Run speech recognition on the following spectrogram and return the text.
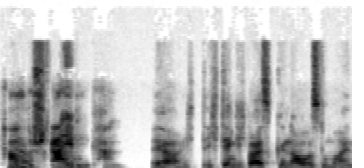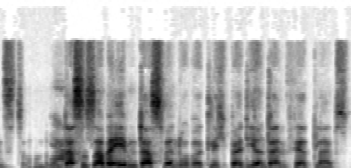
kaum ja. beschreiben kann. Ja, ich, ich denke, ich weiß genau, was du meinst. Und, ja. und das ist aber eben das, wenn du wirklich bei dir und deinem Pferd bleibst.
